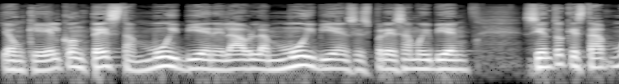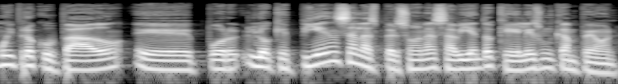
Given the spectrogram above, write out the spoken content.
Y aunque él contesta muy bien, él habla muy bien, se expresa muy bien, siento que está muy preocupado eh, por lo que piensan las personas sabiendo que él es un campeón.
